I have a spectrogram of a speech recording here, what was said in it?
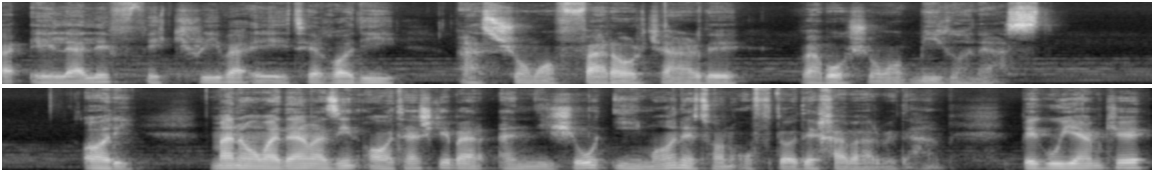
و علل فکری و اعتقادی از شما فرار کرده و با شما بیگانه است. آری من آمدم از این آتش که بر اندیشه و ایمانتان افتاده خبر بدهم. بگویم که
